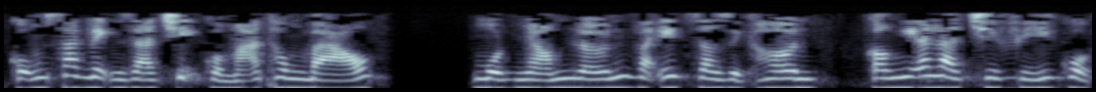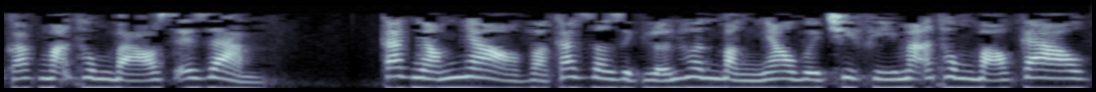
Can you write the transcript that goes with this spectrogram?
cũng xác định giá trị của mã thông báo. Một nhóm lớn và ít giao dịch hơn, có nghĩa là chi phí của các mã thông báo sẽ giảm. Các nhóm nhỏ và các giao dịch lớn hơn bằng nhau với chi phí mã thông báo cao.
